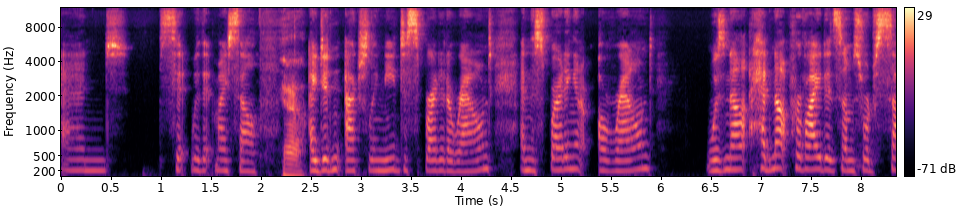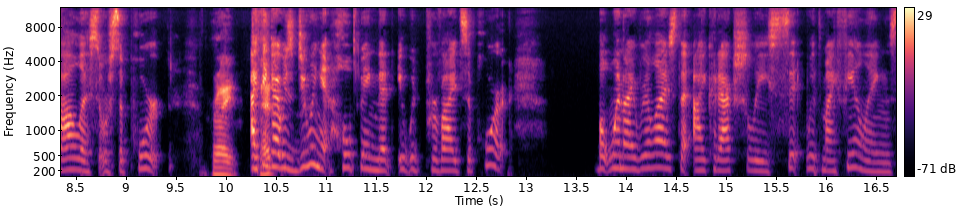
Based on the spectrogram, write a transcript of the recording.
and sit with it myself. Yeah. I didn't actually need to spread it around, and the spreading it around was not had not provided some sort of solace or support. Right. I think That, I was doing it hoping that it would provide support. But when I realized that I could actually sit with my feelings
